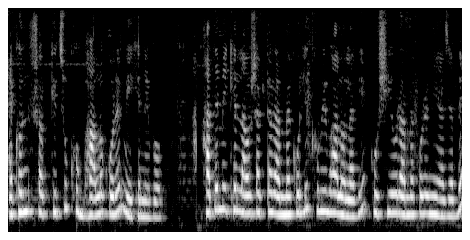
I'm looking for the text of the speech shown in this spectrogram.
এখন সব কিছু খুব ভালো করে মেখে নেব। হাতে মেখে লাউ শাকটা রান্না করলে খুবই ভালো লাগে, কষিয়েও রান্না করে নেওয়া যাবে।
